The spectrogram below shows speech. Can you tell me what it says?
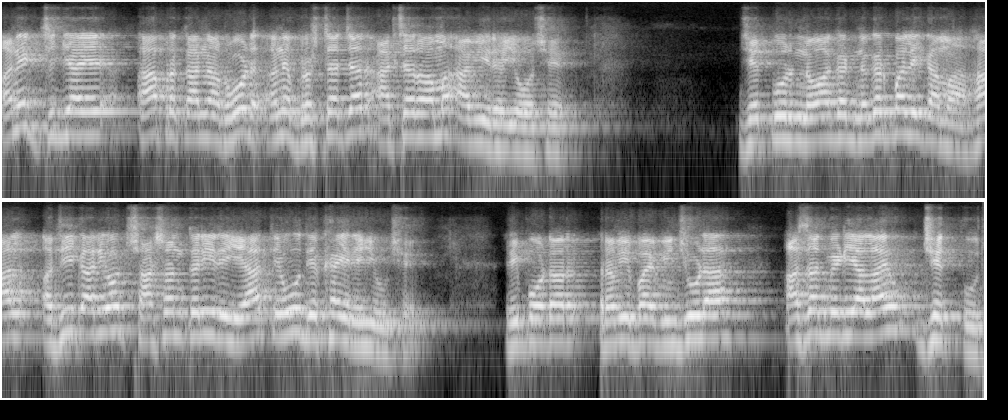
અનેક જગ્યાએ આ પ્રકારના રોડ અને ભ્રષ્ટાચાર આચરવામાં આવી રહ્યો છે. જેતપુર, નવાગઢ નગરપાલિકામાં હાલ અધિકારીઓ શાસન કરી રહ્યા તેવું દેખાઈ રહ્યું છે. Reporter Ravibhai Vinjuda Azad media live Jetpur.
